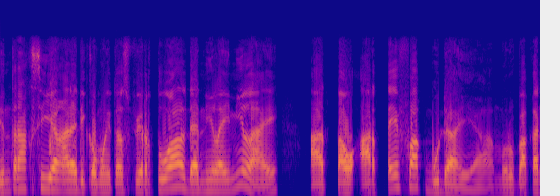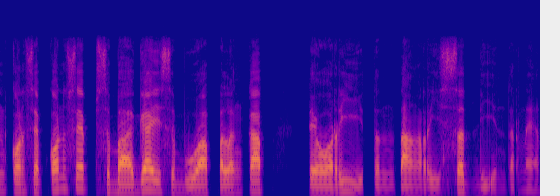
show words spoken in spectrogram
Interaksi yang ada di komunitas virtual dan nilai-nilai atau artefak budaya merupakan konsep-konsep sebagai sebuah pelengkap teori tentang riset di internet.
